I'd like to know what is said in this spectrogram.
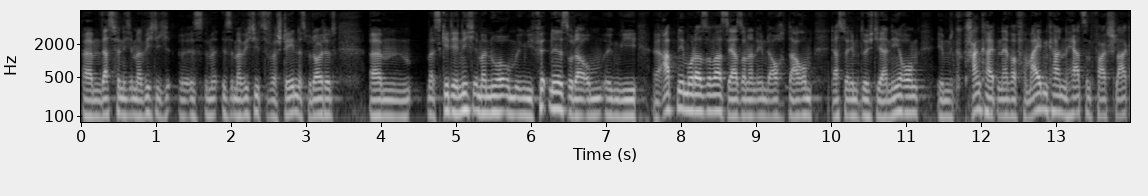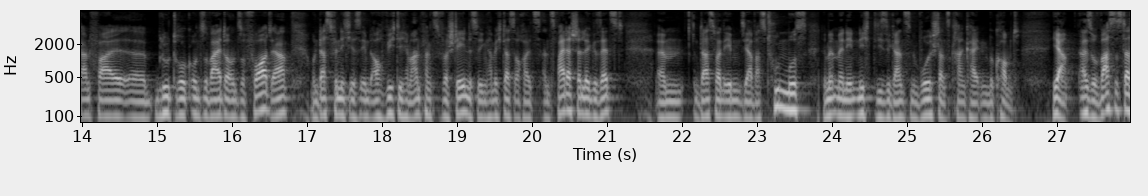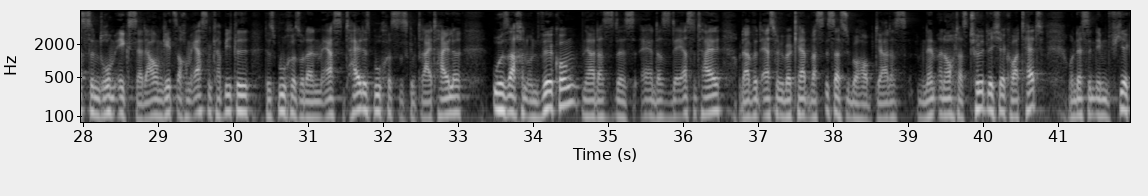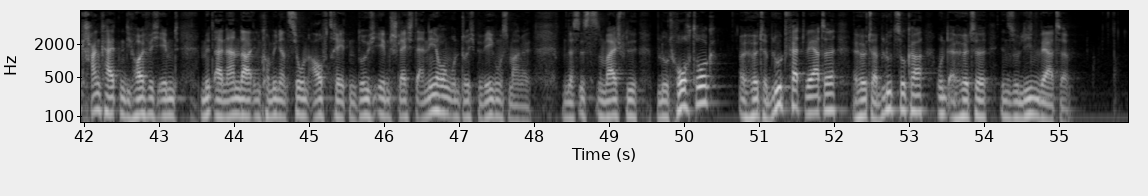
Ähm, das finde ich immer wichtig, ist, ist immer wichtig zu verstehen. Das bedeutet, ähm, es geht hier nicht immer nur um irgendwie Fitness oder um irgendwie äh, Abnehmen oder sowas, ja, sondern eben auch darum, dass man eben durch die Ernährung eben Krankheiten einfach vermeiden kann, Herzinfarkt, Schlaganfall, äh, Blutdruck und so weiter und so fort, ja. Und das finde ich ist eben auch wichtig am Anfang zu verstehen. Deswegen habe ich das auch als an zweiter Stelle gesetzt, ähm, dass man eben ja was tun muss, damit man eben nicht diese ganzen Wohlstandskrankheiten bekommt. Ja, also was ist das Syndrom X? Ja, darum geht es auch im ersten Kapitel des Buches oder im ersten Teil des Buches. Es gibt drei Teile. Ursachen und Wirkung. Ja, das ist das, äh, das ist der erste Teil. Und da wird erstmal überklärt, was ist das überhaupt? Ja, das nennt man auch das tödliche Quartett. Und das sind eben vier Krankheiten, die häufig eben miteinander in Kombination auftreten durch eben schlechte Ernährung und durch Bewegungsmangel. Und das ist zum Beispiel Bluthochdruck, erhöhte Blutfettwerte, erhöhter Blutzucker und erhöhte Insulinwerte.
